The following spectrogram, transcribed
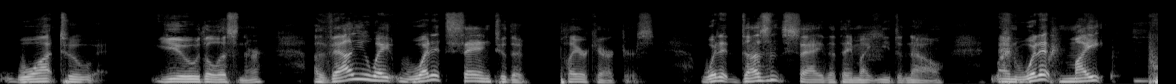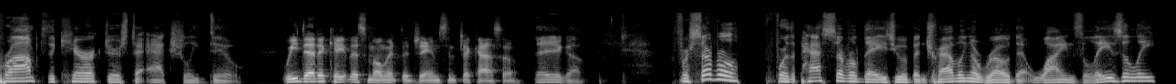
want to you the listener evaluate what it's saying to the player characters what it doesn't say that they might need to know and what it might prompt the characters to actually do We dedicate this moment to James and Picasso. There you go. For several for the past several days you have been traveling a road that winds lazily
